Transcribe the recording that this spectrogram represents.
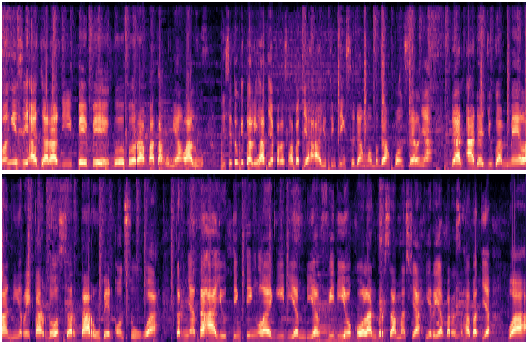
mengisi acara di PB beberapa tahun yang lalu. Di situ kita lihat ya para sahabat ya Ayu Ting Ting sedang memegang ponselnya dan ada juga Melanie Ricardo serta Ruben Onsu. Wah, Ternyata Ayu Ting Ting lagi diam-diam video callan bersama Syahir ya para sahabat ya. Wah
